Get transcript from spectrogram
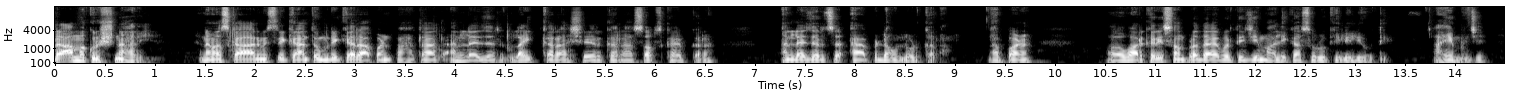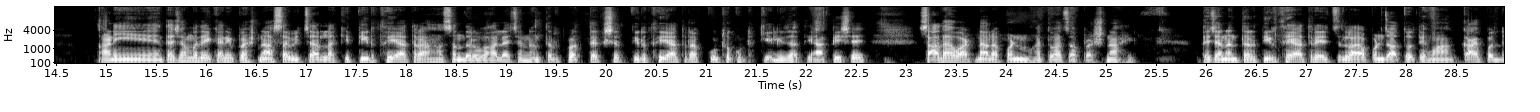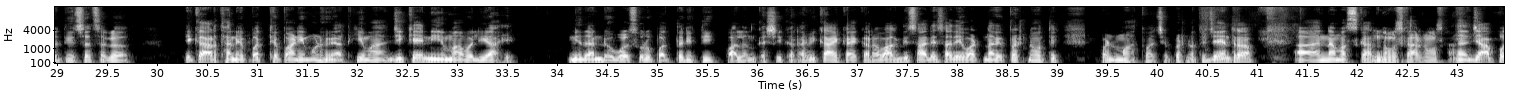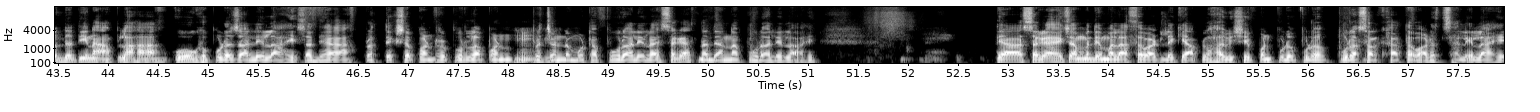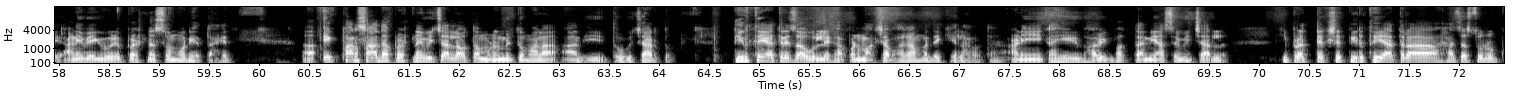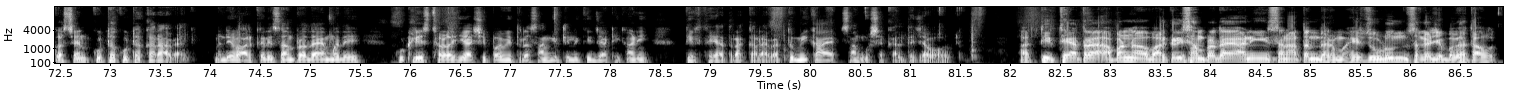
रामकृष्ण हरी. नमस्कार मी श्रीकांत उमरीकर. आपण पाहतात अनलायझर लाईक करा शेअर करा सबस्क्राईब करा. अनलायझरचं ॲप डाउनलोड करा. आपण वारकरी संप्रदायावरती जी मालिका सुरू केलेली होती आहे म्हणजे आणि त्याच्यामध्ये एकाने प्रश्न असा विचारला की तीर्थयात्रा हा संदर्भ आल्याच्यानंतर प्रत्यक्ष तीर्थयात्रा कुठं कुठं केली जाते? अतिशय साधा वाटणारा पण महत्त्वाचा प्रश्न आहे. त्याच्यानंतर तीर्थयात्रेला आपण जातो तेव्हा काय पद्धतीचं सगळं एका अर्थाने पथ्यपाणी म्हणूयात किंवा जी काही नियमावली आहे. निदान ढोबळ स्वरूपात तरी ती पालन कशी करावी? काय काय करावं? अगदी साधे साधे वाटणारे प्रश्न होते पण महत्त्वाचे प्रश्न होते. जयंतराव नमस्कार. नमस्कार नमस्कार. ज्या पद्धतीनं आपला हा ओघ पुढे चाललेला आहे सध्या प्रत्यक्ष पंढरपूरला पण. प्रचंड मोठा पूर आलेला आहे सगळ्याच नद्यांना पूर आलेला आहे. त्या सगळ्या ह्याच्यामध्ये मला असं वाटलं की आपला हा विषय पण पुढं पुढं पुरासारखा आता वाढत चाललेला आहे आणि वेगवेगळे प्रश्न समोर येत आहेत. एक फार साधा प्रश्न विचारला होता म्हणून मी तुम्हाला आधी तो विचारतो. तीर्थयात्रेचा उल्लेख आपण मागच्या भागामध्ये केला होता आणि काही भाविक भक्तांनी असं विचारलं की प्रत्यक्ष तीर्थयात्रा ह्याचं स्वरूप कसं कुठं कुठं कराव्यात? म्हणजे वारकरी संप्रदायामध्ये कुठली स्थळं ही अशी पवित्र सांगितलेली की ज्या ठिकाणी तीर्थयात्रा कराव्यात? तुम्ही काय सांगू शकाल त्याच्याबाबत? तीर्थयात्रा आपण वारकरी संप्रदाय आणि सनातन धर्म हे जोडून सगळं जे बघत आहोत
